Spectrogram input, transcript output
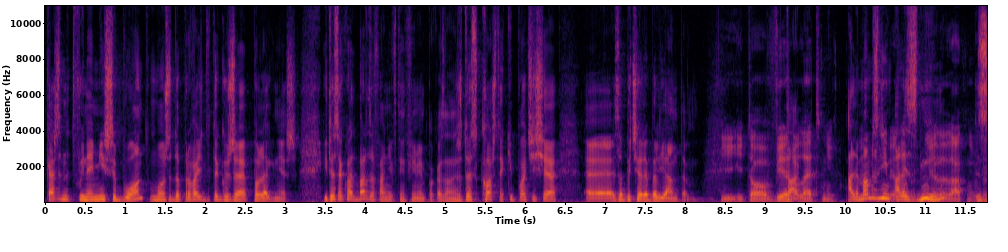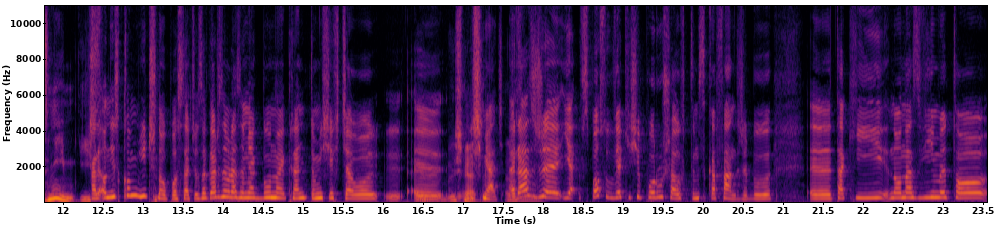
każdy twój najmniejszy błąd może doprowadzić do tego, że polegniesz. I to jest akurat bardzo fajnie w tym filmie pokazane, że to jest koszt, jaki płaci się e, za bycie rebeliantem. I, I to wieloletni. Ale mam z nim, ale z nim, z nim i Ale on jest komiczną postacią. Za każdym razem, jak był na ekranie, to mi się chciało y, y, Śmiać. śmiać. Raz, że ja, w sposób, w jaki się poruszał w tym skafandrze, był y, taki, no nazwijmy to,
